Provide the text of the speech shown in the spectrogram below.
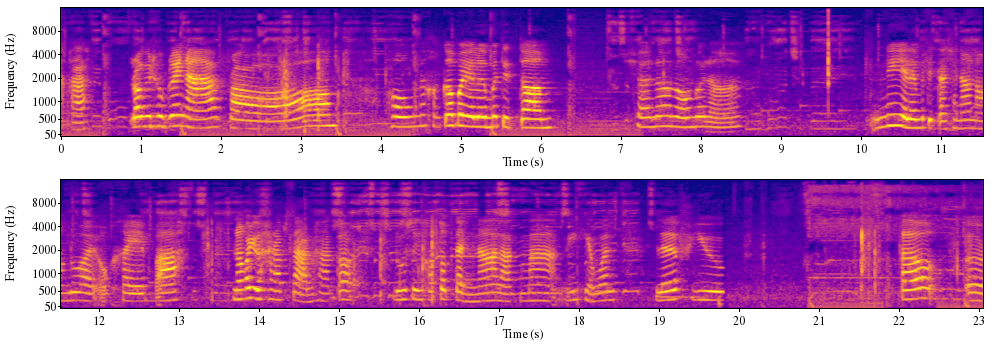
นะคะลง YouTube ด้วยนะ from พงนะคะ ก็ไปอย่าลืมมาติดตามช anel น้องด้วยนะ นี่อย่าลืมไปติดตามช anel น้องด้วย โอเคปะน้องก็อยู่ระดับสามนะคะ ก็ดูสิเขาตกแต่งน่ารักมาก นี่เขียนว่า love you แล้วเออ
